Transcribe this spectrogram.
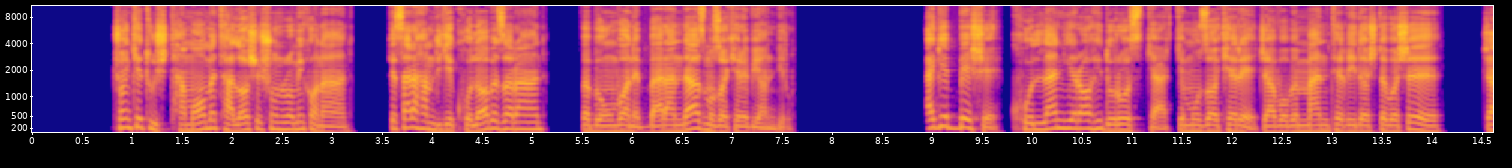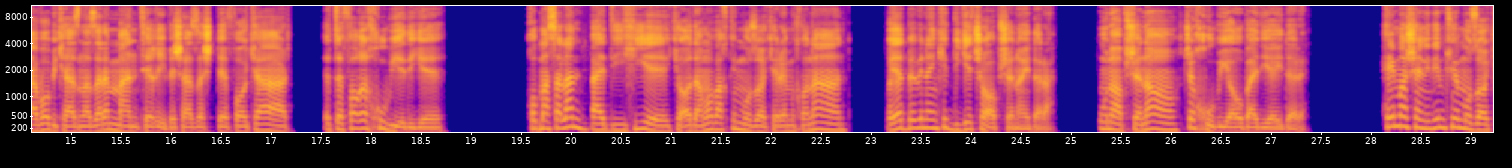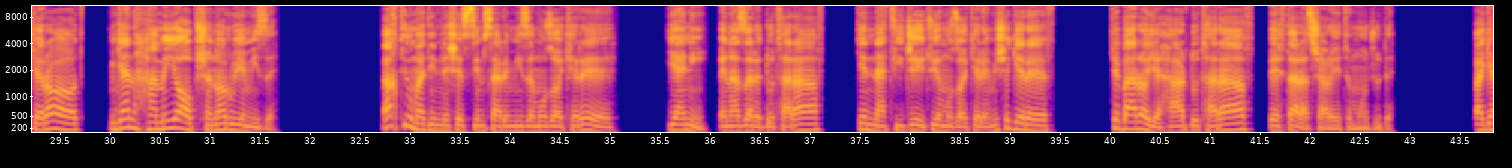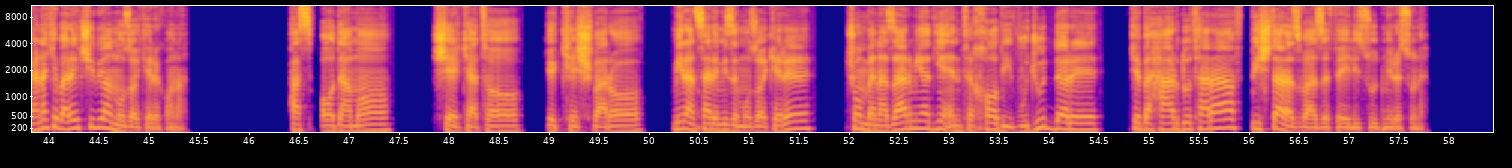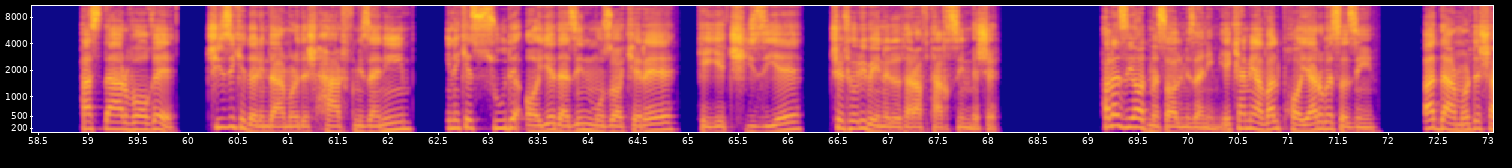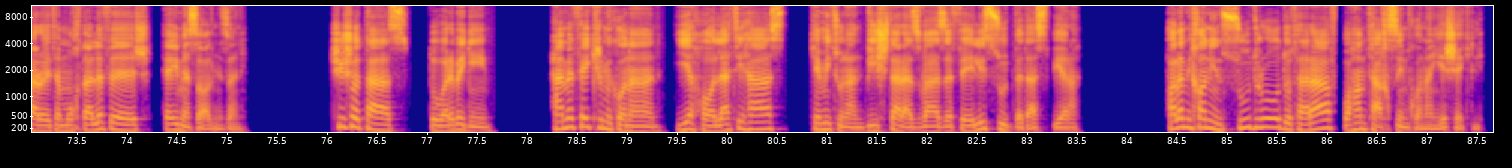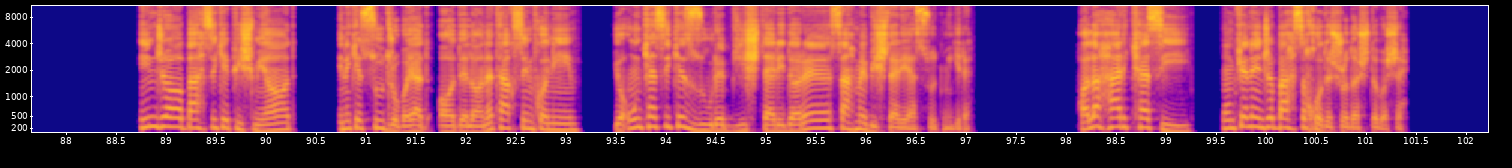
چون که توش تمام تلاششون رو می‌کنن که سر همدیگه کلا بذارن و به عنوان برنده از مذاکره بیان بیرون. اگه بشه کلا یه راهی درست کرد که مذاکره جواب منطقی داشته باشه جوابی که از نظر منطقی بشه ازش دفاع کرد اتفاق خوبیه دیگه. خب مثلا بدیهیه که آدما وقتی مذاکره می‌کنن باید ببینن که دیگه چه آپشنایی دارن. اون آپشنا چه خوبی و بدیایی داره. هی ما شنیدیم توی مذاکرات میگن همه آپشنا روی میزه. وقتی اومدیم نشستیم سر میز مذاکره یعنی به نظر دو طرف یه نتیجه توی مذاکره میشه گرفت که برای هر دو طرف بهتر از شرایط موجوده. وگرنه که برای چی بیان مذاکره کنن؟ پس آدما شرکتا یا کشورا میرن سر میز مذاکره چون به نظر میاد یه انتخابی وجود داره که به هر دو طرف بیشتر از وضع فعلی سود میرسونه. پس در واقع چیزی که داریم در موردش حرف می‌زنیم اینه که سود آید از این مذاکره که یه چیزیه چطوری بین دو طرف تقسیم بشه. حالا زیاد مثال می‌زنیم. یه کمی اول پایه رو بسازیم. بعد در مورد شرایط مختلفش هی مثال می‌زنیم. چی شد پس؟ دوباره بگیم. همه فکر می‌کنن یه حالتی هست که می‌تونن بیشتر از وضع فعلی سود به دست بیارن. حالا می‌خوان این سود رو دو طرف با هم تقسیم کنن یه شکلی. اینجا بحثی که پیش میاد اینه که سود رو باید عادلانه تقسیم کنیم یا اون کسی که زور بیشتری داره سهم بیشتری از سود می‌گیره. حالا هر کسی ممکنه اینجا بحث خودش رو داشته باشه.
